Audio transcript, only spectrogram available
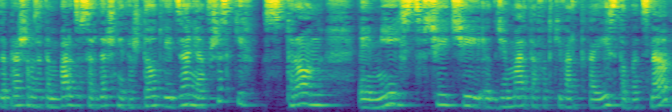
Zapraszam zatem bardzo serdecznie też do odwiedzania wszystkich stron, miejsc w sieci, gdzie Marta Fotki-Wartka jest obecna.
